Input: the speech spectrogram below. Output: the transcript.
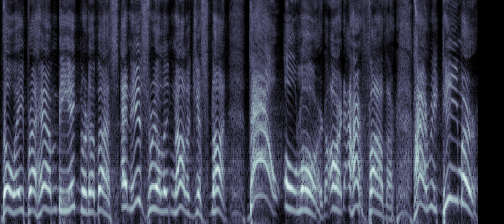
though Abraham be ignorant of us, and Israel acknowledgest not. Thou, O Lord, art our Father, our Redeemer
